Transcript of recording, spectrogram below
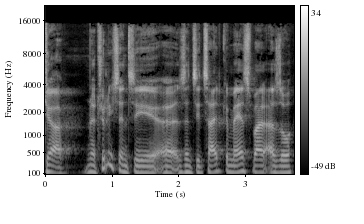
Ja, natürlich sind sie, äh, sind sie zeitgemäß, weil also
